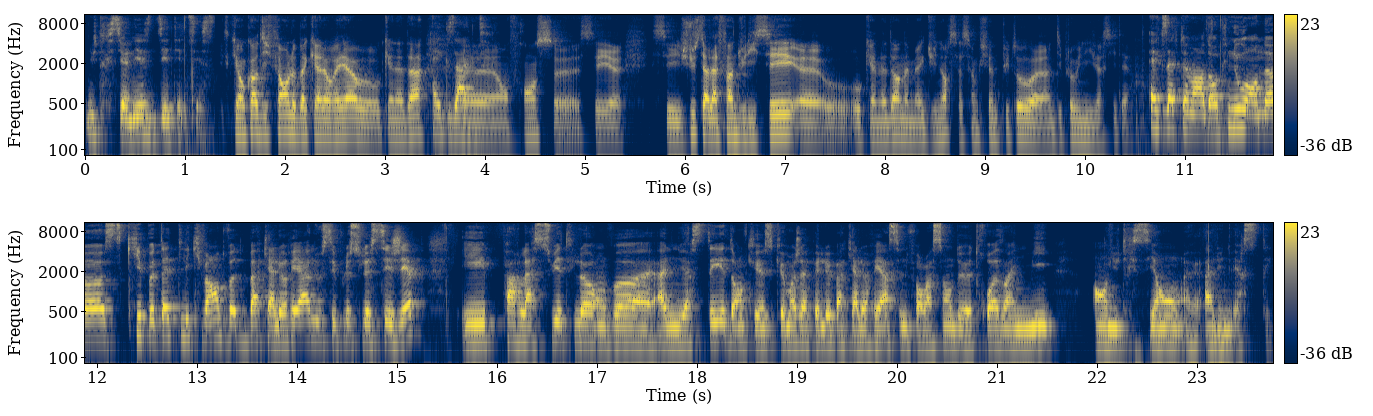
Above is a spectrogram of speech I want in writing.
nutritionniste diététiste. Ce qui est encore différent, le baccalauréat au Canada. Exact. Euh, en France, euh, c'est euh, c'est juste à la fin du lycée. Au Canada, en Amérique du Nord, ça sanctionne plutôt un diplôme universitaire. Exactement. Donc nous, on a ce qui est peut-être l'équivalent de votre baccalauréat. Nous, c'est plus le cégep. Et par la suite, là, on va à l'université. Donc, ce que moi j'appelle le baccalauréat, c'est une formation de trois ans et demi en nutrition à l'université.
